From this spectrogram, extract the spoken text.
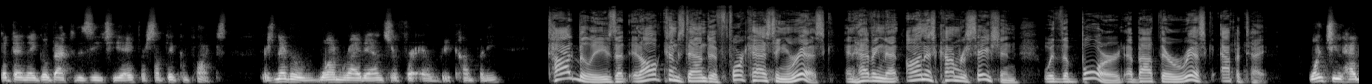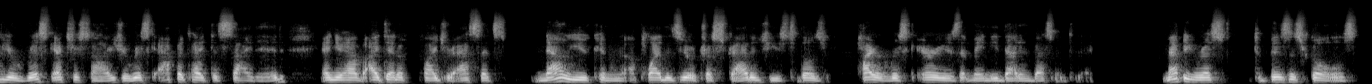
but then they go back to the ZTA for something complex. There's never one right answer for every company. Todd believes that it all comes down to forecasting risk and having that honest conversation with the board about their risk appetite once you have your risk exercise, your risk appetite decided, and you have identified your assets, now you can apply the zero trust strategies to those higher risk areas that may need that investment today. Mapping risk to business goals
